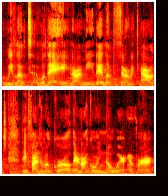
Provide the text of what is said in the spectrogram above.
we love to well they not me they love to sit on the couch. They find them a girl. They're not going nowhere ever.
